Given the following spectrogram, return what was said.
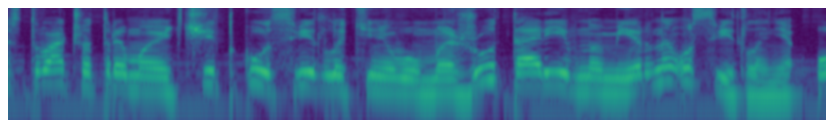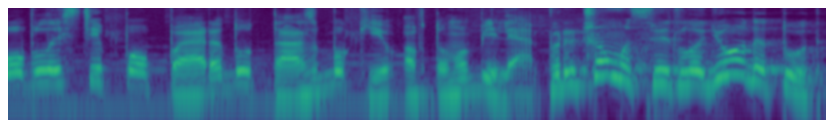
користувач отримує чітку світлотіньову межу та рівномірне освітлення області попереду та з боків автомобіля. Причому світлодіоди тут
